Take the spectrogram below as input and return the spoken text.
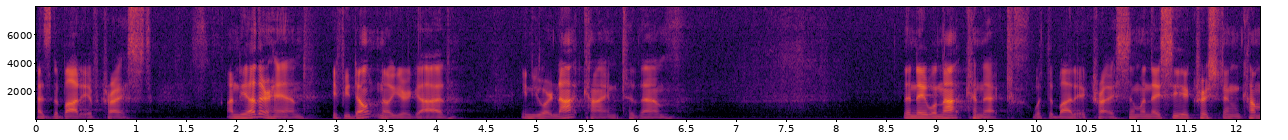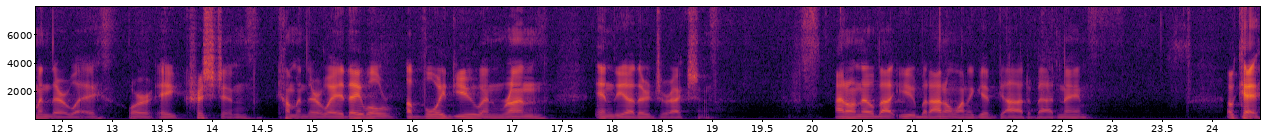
as the body of Christ. On the other hand, if you don't know your God and you are not kind to them, then they will not connect with the body of Christ. And when they see a Christian coming their way or a Christian coming their way, they will avoid you and run in the other direction. I don't know about you, but I don't want to give God a bad name. Okay,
